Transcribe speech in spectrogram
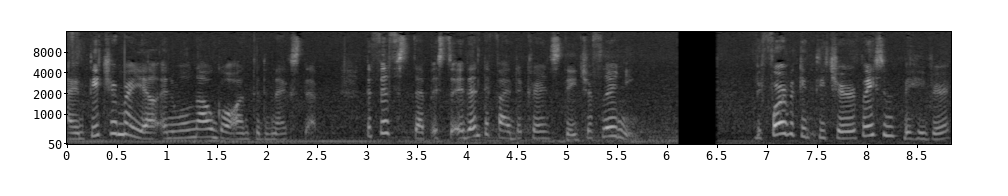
I am Teacher Mariel and we'll now go on to the next step. The fifth step is to identify the current stage of learning. Before we can teach a replacement behavior,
